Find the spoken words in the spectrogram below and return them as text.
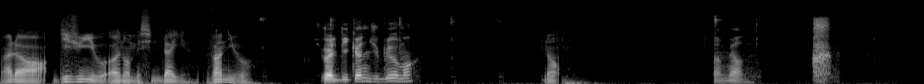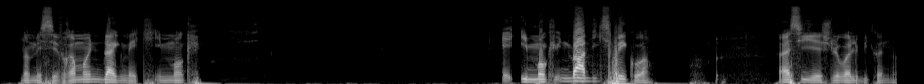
Alors, 18 niveaux. Oh non, mais c'est une blague. 20 niveaux. Tu vois le beacon du bleu au moins? Non. Ah merde. Non mais c'est vraiment une blague mec, il me manque... Et il me manque une barre d'XP quoi. Ah si, je le vois le beacon.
